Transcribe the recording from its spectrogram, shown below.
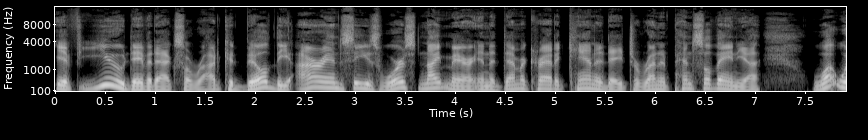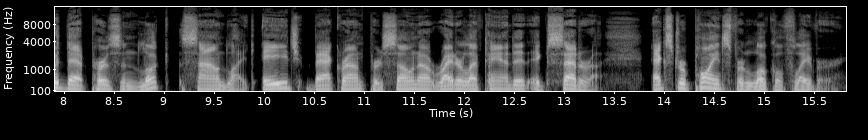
If you, David Axelrod, could build the RNC's worst nightmare in a Democratic candidate to run in Pennsylvania, what would that person look, sound like? Age, background, persona, right or left handed, etc. Extra points for local flavor.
